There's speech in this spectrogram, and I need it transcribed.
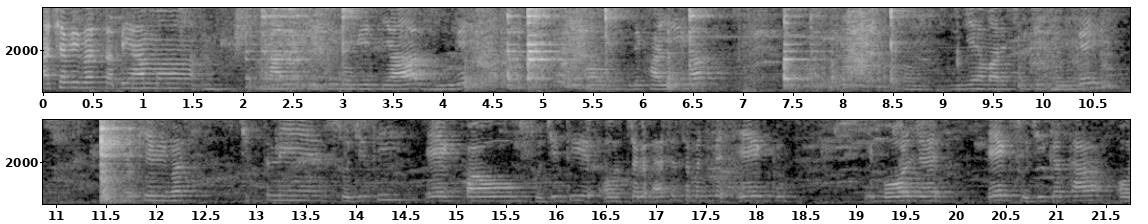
अच्छा भी बस अभी हम हमारी सूजी हो गई तैयार, भूँगे। और दिखाइएगा। ये हमारी सूजी भून गई देखिए भी बस जितनी सूजी थी। एक पाव सूजी थी। और चलो ऐसे समझ ले, एक ये बॉल जो है, एक सूजी का था और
